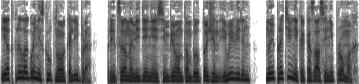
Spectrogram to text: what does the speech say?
и открыл огонь из крупного калибра. Прицел наведения симбионтом был точен и выверен, но и противник оказался не промах.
